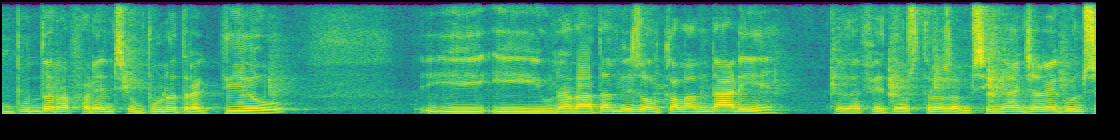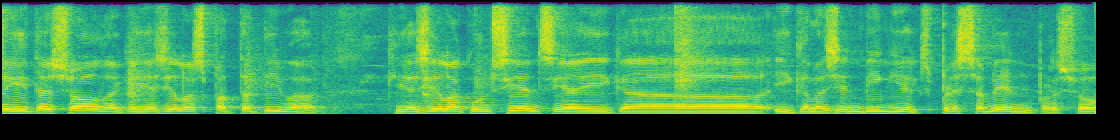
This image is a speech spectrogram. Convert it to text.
un punt de referència, un punt atractiu i, i una data més al calendari, que de fet, ostres, amb 5 anys haver aconseguit això, de que hi hagi l'expectativa, que hi hagi la consciència i que, i que la gent vingui expressament per això,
